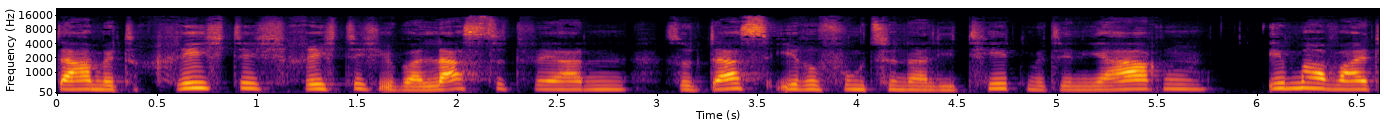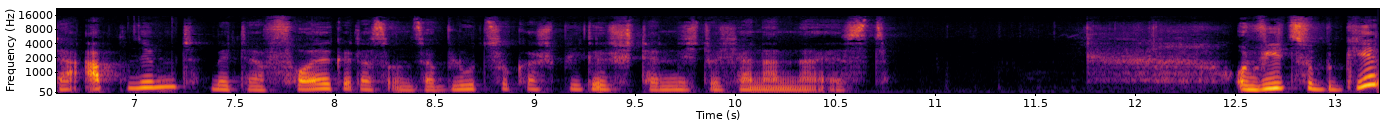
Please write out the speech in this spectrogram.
damit richtig, richtig überlastet werden, sodass ihre Funktionalität mit den Jahren immer weiter abnimmt, mit der Folge, dass unser Blutzuckerspiegel ständig durcheinander ist. Und wie zu Beginn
